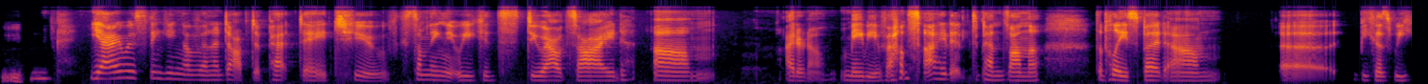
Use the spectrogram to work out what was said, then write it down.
Yeah, I was thinking of an adopt a pet day too, something that we could do outside. Um, I don't know, maybe if outside, it depends on the the place, but um, uh, because we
